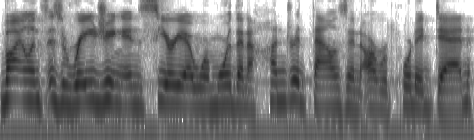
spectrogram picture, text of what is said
Violence is raging in Syria, where more than 100,000 are reported dead.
